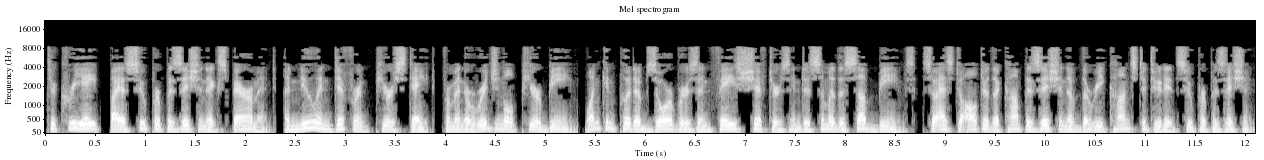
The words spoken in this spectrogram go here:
To create, by a superposition experiment, a new and different pure state, from an original pure beam, one can put absorbers and phase shifters into some of the sub-beams, so as to alter the composition of the reconstituted superposition.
